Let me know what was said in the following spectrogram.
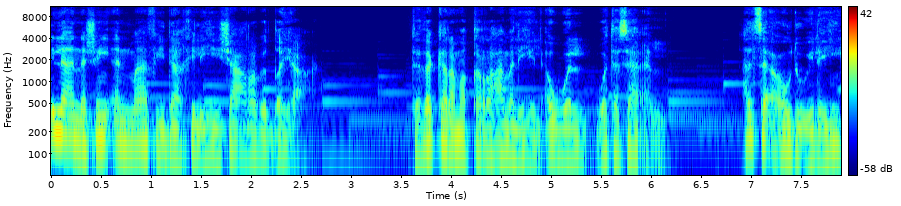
إلا أن شيئا ما في داخله شعر بالضياع. تذكر مقر عمله الأول وتساءل هل سأعود إليه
